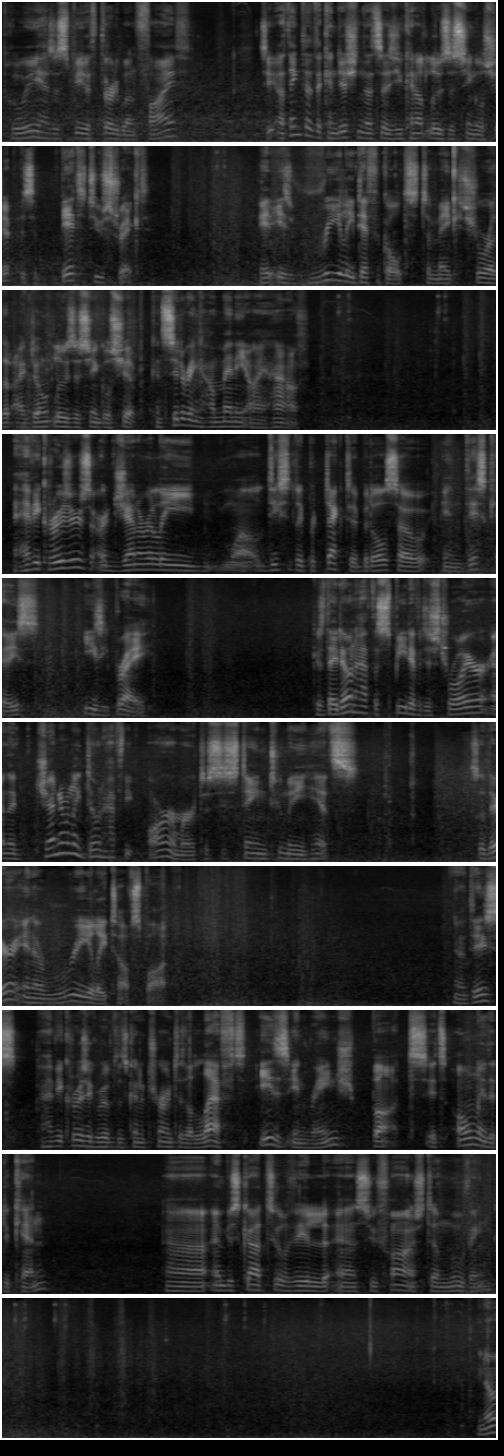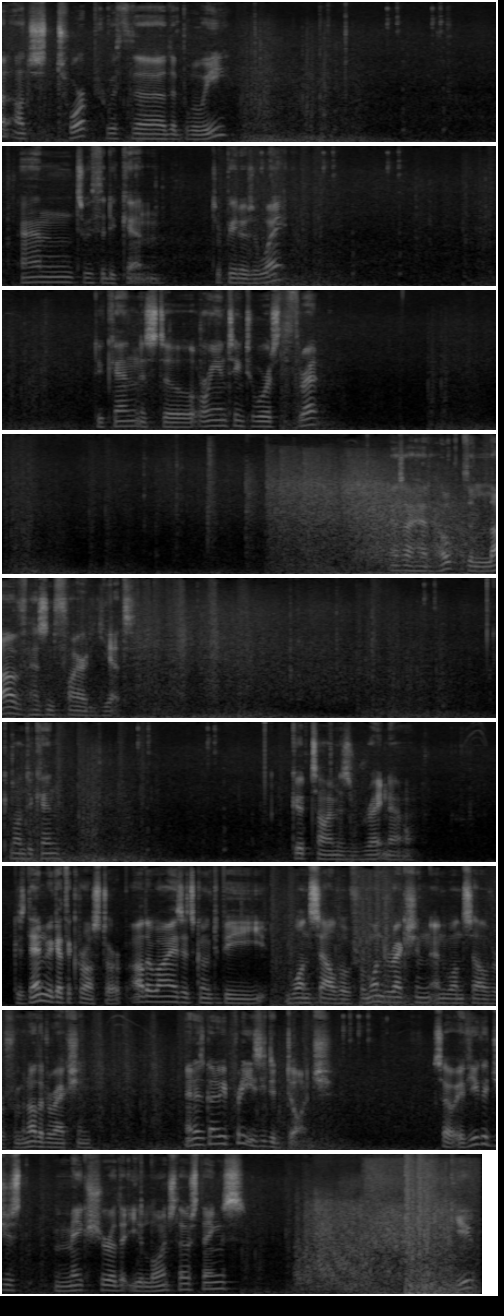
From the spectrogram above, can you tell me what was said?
Bruix has a speed of 31.5. See, I think that the condition that says you cannot lose a single ship is a bit too strict. It is really difficult to make sure that I don't lose a single ship, considering how many I have. Heavy cruisers are generally, well, decently protected, but also, in this case, easy prey. Because they don't have the speed of a destroyer, and they generally don't have the armor to sustain too many hits. So they're in a really tough spot. Now this heavy cruiser group that's going to turn to the left is in range, but it's only the Duquesne. Uh, Embuscade, Tourville and Suffren are still moving. You know what, I'll just torp with the, the Bruix. And with the Duquesne. Torpedoes away. Duquesne is still orienting towards the threat. As I had hoped, the Love hasn't fired yet. Come on, Duquesne. Good time is right now. Because then we get the cross torp. Otherwise, it's going to be one salvo from one direction and one salvo from another direction. And it's going to be pretty easy to dodge. So if you could just make sure that you launch those things. Thank you.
